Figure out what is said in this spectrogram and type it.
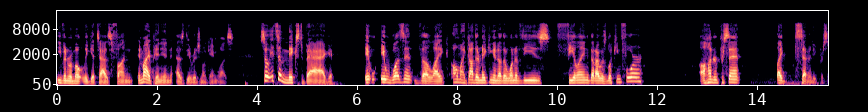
even remotely get to as fun in my opinion as the original game was. So it's a mixed bag. It it wasn't the like oh my god they're making another one of these feeling that i was looking for. 100% like 70%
